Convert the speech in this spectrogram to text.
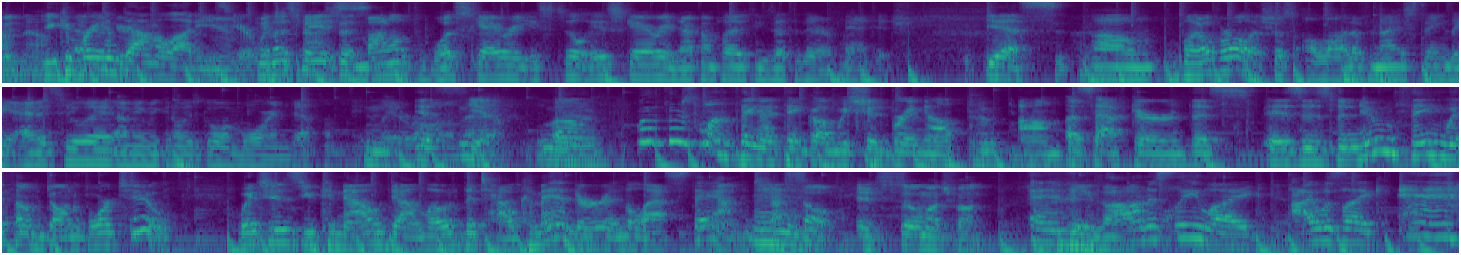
little down You can bring them down a lot easier. I mean, which let's is face nice. it, Monolith was scary. It still is scary. and They're going to play things that to their advantage. Yes. Um, but overall, it's just a lot of nice things they added to it. I mean, we can always go more in depth on it later Yes, on. on that. Yeah. Um, well, there's one thing I think um, we should bring up um, us after this is is the new thing with um, Dawn of War 2, which is you can now download the Tau Commander in The Last Stand. That's so. It's so much fun. And He's awesome. honestly, like, I was like, eh,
